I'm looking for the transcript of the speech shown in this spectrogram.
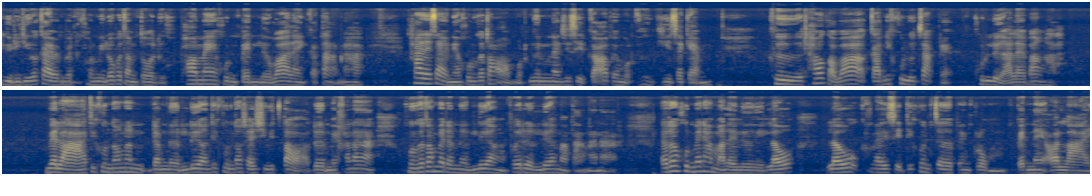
อยู่ดีๆก็กลายเป็นคนมีโรคประจำตัว หรือพ่อแม่คุณเป็นหรือว่าอะไรก็ตามนะคะ ค่าใช้จ่ายเนี่ยคุณก็ต้องออกหมดเงินนาจิสิตก็เอาไปหมดคือกีสแกรม คือเท่ากับว่าการที่คุณรู้จักเนี่ยคุณเหลืออะไรบ้างคะเวลาที่คุณต้องดำเนินเรื่องที่คุณต้องใช้ชีวิตต่อเดินไปข้างหน้า คุณก็ต้องไปดำเนินเรื่องเพื่อเดินเรื่องต่างๆนานา แล้วถ้าคุณไม่ทำอะไรเลย แล้วแล้วในสิทธิ์ที่คุณเจอเป็นกลุ่มเป็นในออนไลน์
